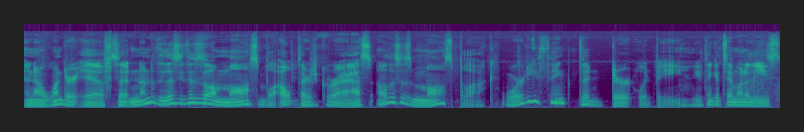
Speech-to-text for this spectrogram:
And I wonder if so none of this this is all moss block. Oh, there's grass. Oh, this is moss block. Where do you think the dirt would be? Do you think it's in one of these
